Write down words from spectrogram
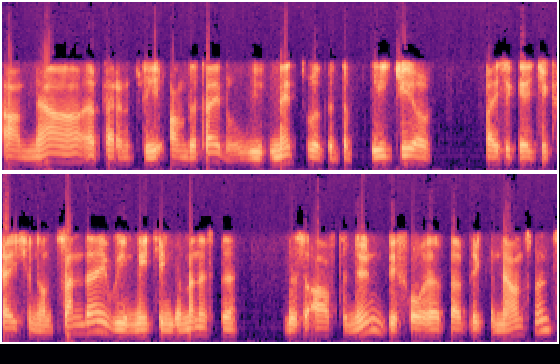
are now apparently on the table. We've met with the DG of Basic Education on Sunday. We're meeting the minister this afternoon before her public announcement,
